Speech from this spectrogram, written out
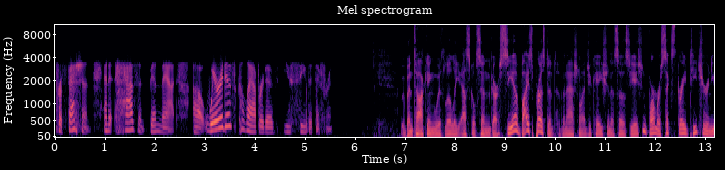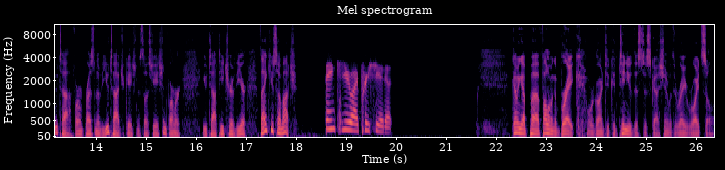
profession, and it hasn't been that. Uh, where it is collaborative, you see the difference. We've been talking with Lily Eskelsen Garcia, Vice President of the National Education Association, former sixth grade teacher in Utah, former President of the Utah Education Association, former Utah Teacher of the Year. Thank you so much. Thank you. I appreciate it. Coming up, uh, following a break, we're going to continue this discussion with Ray Reutzel.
